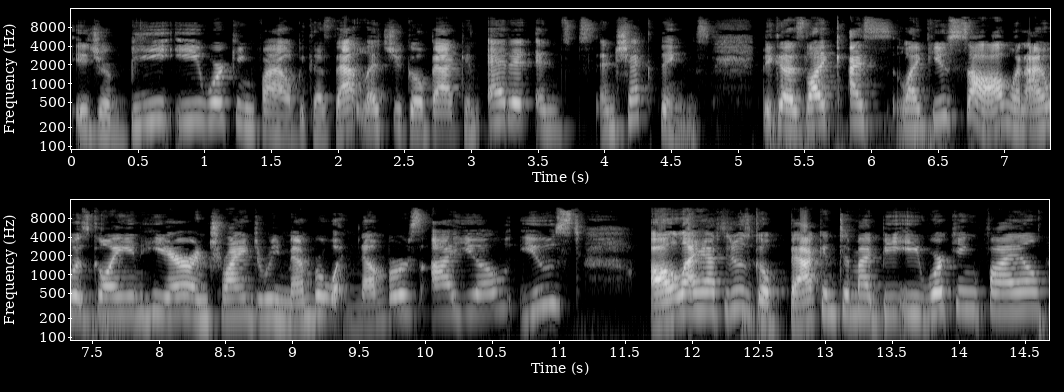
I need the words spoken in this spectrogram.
is your BE working file because that lets you go back and edit and and check things. Because like I like you saw when I was going in here and trying to remember what numbers I used, all I have to do is go back into my BE working file,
